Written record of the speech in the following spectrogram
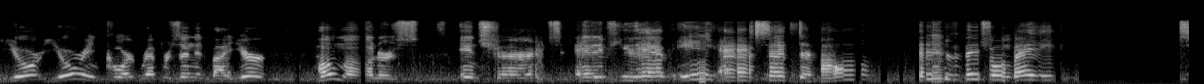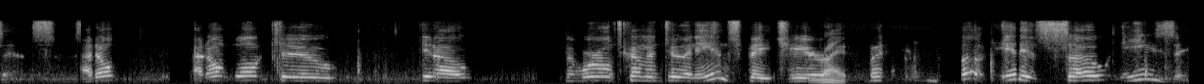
you're you're in court represented by your homeowner's insurance, and if you have any assets at all, an individual may assets. I don't I don't want to, you know, the world's coming to an end speech here. Right. But look, it is so easy.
